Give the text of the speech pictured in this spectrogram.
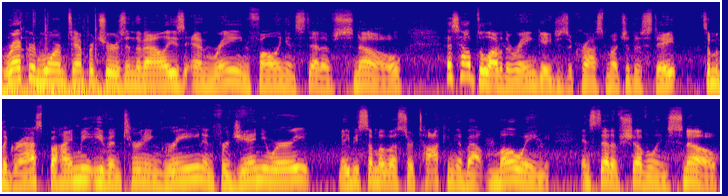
Record warm temperatures in the valleys and rain falling instead of snow has helped a lot of the rain gauges across much of the state. Some of the grass behind me even turning green, and for January, maybe some of us are talking about mowing instead of shoveling snow.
